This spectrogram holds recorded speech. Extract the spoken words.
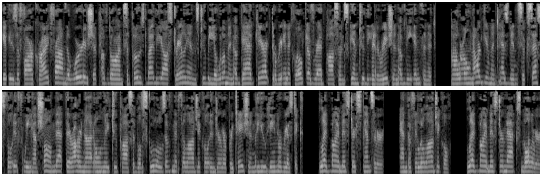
it is a far cry from the worship of Dawn supposed by the Australians to be a woman of bad character in a cloak of red possum skin to the adoration of the infinite. Our own argument has been successful if we have shown that there are not only two possible schools of mythological interpretation the euhemeristic, led by Mr. Spencer, and the philological, led by Mr. Max Muller.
